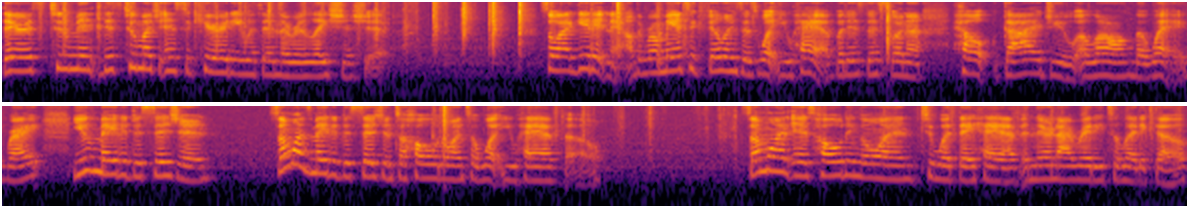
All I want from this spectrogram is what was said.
There's too, many, there's too much insecurity within the relationship. So I get it now. The romantic feelings is what you have, but is this going to help guide you along the way, right? You've made a decision Someone's made a decision to hold on to what you have though. Someone is holding on to what they have and they're not ready to let it go.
